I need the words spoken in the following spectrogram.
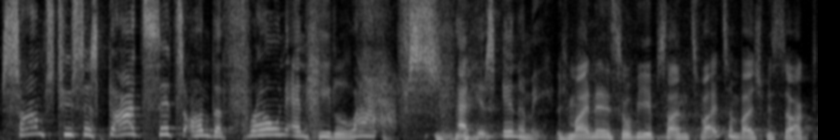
Psalms 2 says God sits on the throne and he laughs at his enemy. Ich meine, so wie Psalm 2 zum Beispiel sagt,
